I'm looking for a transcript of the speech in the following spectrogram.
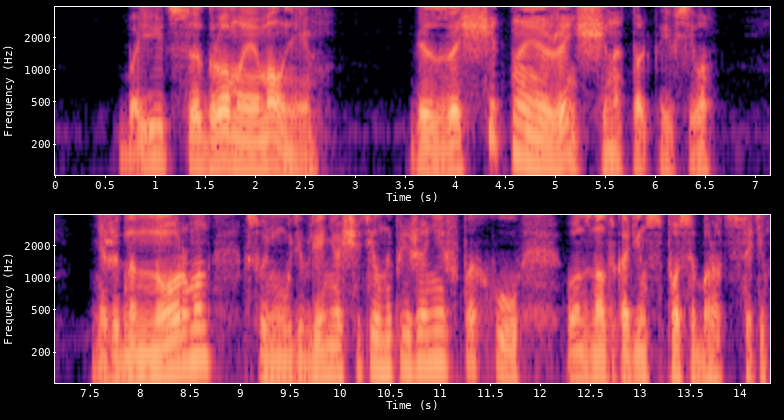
— Боится грома и молнии. Беззащитная женщина только и всего. Неожиданно Норман к своему удивлению, ощутил напряжение в паху. Он знал только один способ бороться с этим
